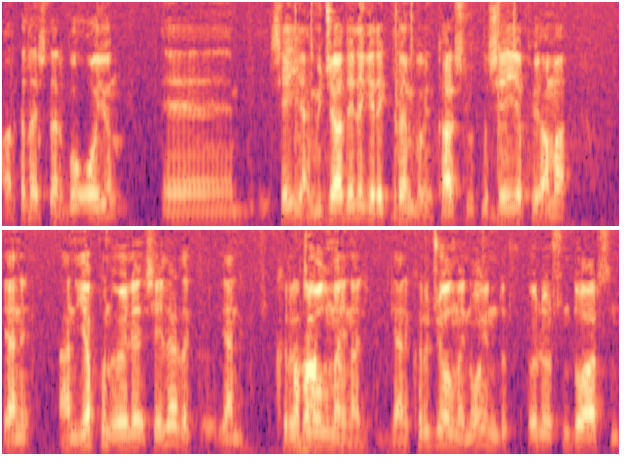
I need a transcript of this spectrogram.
Arkadaşlar bu oyun eee, şey yani mücadele gerektiren bir oyun. Karşılıklı şey yapıyor ama yani hani yapın öyle şeyler de yani kırıcı Abartma. olmayın. ha- Yani kırıcı olmayın. Oyundur. Ölürsün, doğarsın.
